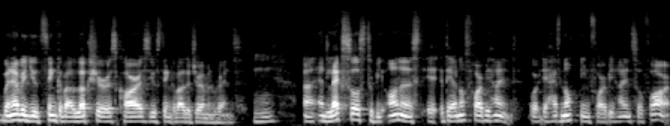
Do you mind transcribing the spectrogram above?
whenever you think about luxurious cars, you think about the German brands. Mm-hmm. Uh, and Lexus, to be honest, it, they are not far behind, or they have not been far behind so far.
